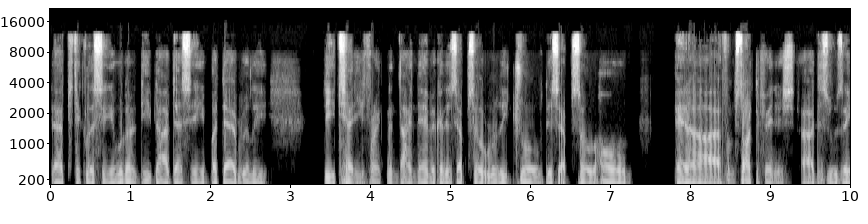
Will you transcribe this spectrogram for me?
that particular scene, we're going to deep dive that scene, but that really, the Teddy Franklin dynamic of this episode really drove this episode home. And uh, from start to finish, uh, this was a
